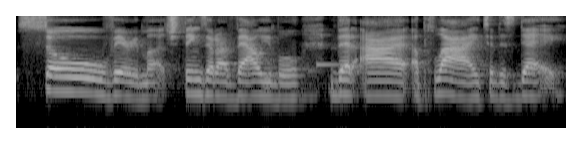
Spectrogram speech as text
so very much things that are valuable that I apply to this day.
